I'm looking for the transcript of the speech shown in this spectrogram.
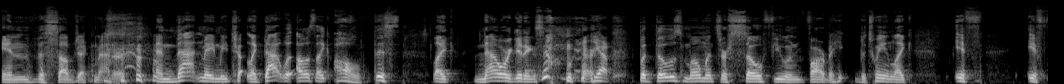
in the subject matter. And that made me ch- like that was, i was like oh this like now we're getting somewhere. Yep. but those moments are so few and far be- between. Like if if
